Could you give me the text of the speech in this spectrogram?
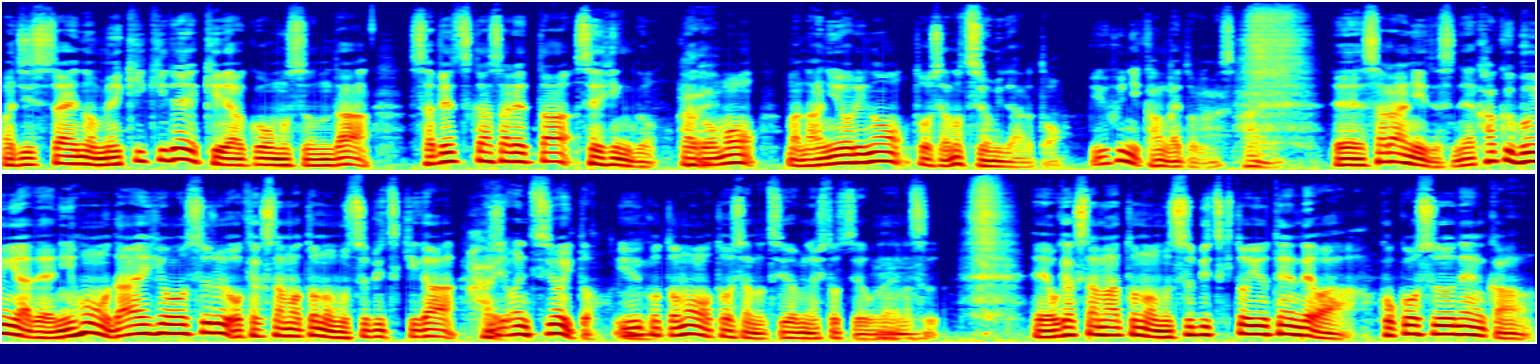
まあ、実際の目利きで契約を結んだ差別化された製品群なども、はい、まあ、何よりの当社の強みであるというふうに考えております。えー、さらにですね、各分野で日本を代表するお客様との結びつきが非常に強いということも当社の強みの一つでございます。うんえー、お客様との結びつきという点では、ここ数年間、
